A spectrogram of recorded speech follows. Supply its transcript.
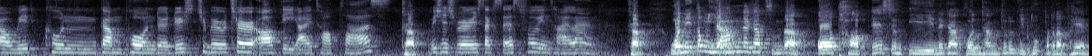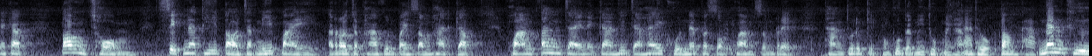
are with Kun Gampon, the distributor of the iTop Plus, ครับ which is very successful in Thailand. ครับวันนี้ต้องย้ำนะครับสำหรับ OTOP SME นะครับคนทำธุรกิจทุกประเภทนะครับ ต้องชม 10 นาทีต่อจากนี้ไป เราจะพาคุณไปสัมผัสกับความตั้งใจในการที่จะให้คุณนั้นประสบความสำเร็จทางธุรกิจผมพูดแบบนี้ถูกไหมครับ อ่าถูกต้องครับ นั่นคือ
